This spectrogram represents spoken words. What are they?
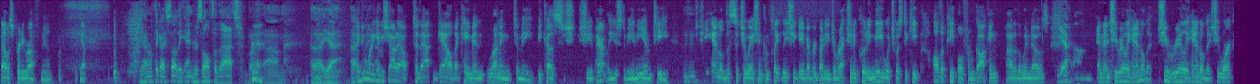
That was pretty rough, man. Yeah. Yeah, I don't think I saw the end result of that, but um, uh, yeah, uh, I do want to give a shout out to that gal that came in running to me because she, she apparently used to be an EMT. Mm-hmm. She handled the situation completely. She gave everybody direction, including me, which was to keep all the people from gawking out of the windows. Yeah, um, and then she really handled it. She really handled it. She worked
